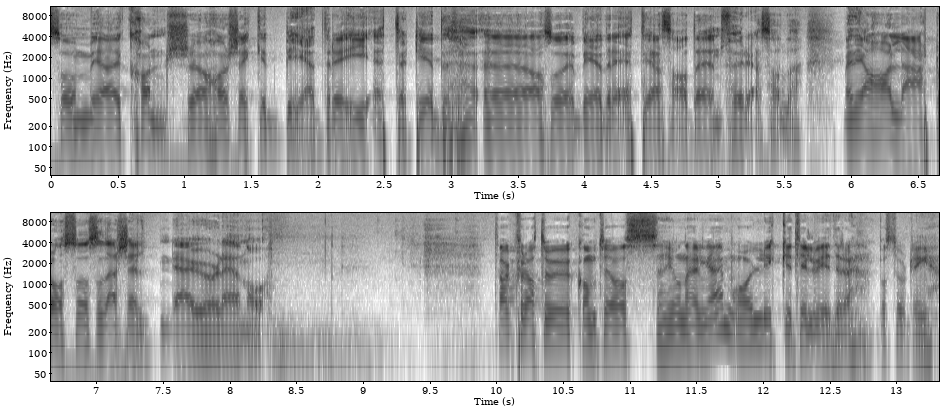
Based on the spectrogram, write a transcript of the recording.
som jeg kanskje har sjekket bedre i ettertid. Eh, altså bedre etter jeg sa det enn før jeg sa det. Men jeg har lært også, så det er sjelden jeg gjør det nå. Takk for at du kom til oss, Jon Helgheim, og lykke til videre på Stortinget.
